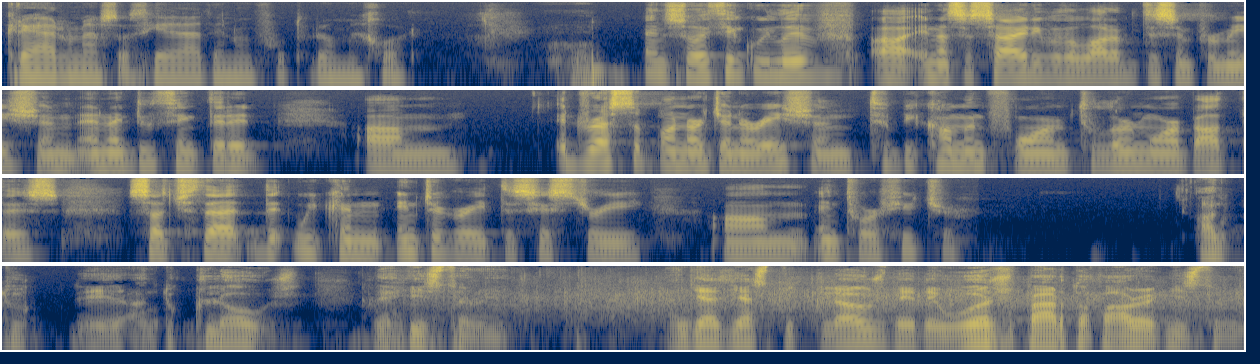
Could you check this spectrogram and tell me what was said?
crear una sociedad en un futuro mejor. And so I think we live uh, in a society with a lot of disinformation, and I do think that it um, it rests upon our generation to become informed, to learn more about this, such that, that we can integrate this history um, into our future and to uh, and to close the history, and just just to close the, the worst part of our history,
